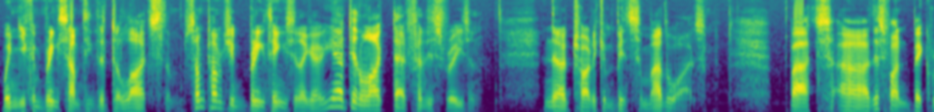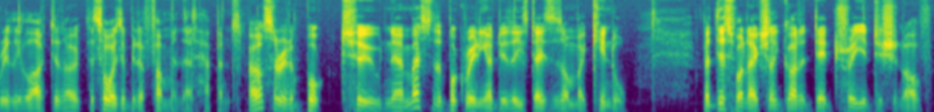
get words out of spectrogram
When you can bring something that delights them. Sometimes you bring things and they go, Yeah, I didn't like that for this reason. And then I try to convince them otherwise. But uh, this one Beck really liked, and it's always a bit of fun when that happens. I also read a book too. Now, most of the book reading I do these days is on my Kindle, but this one I actually got a Dead Tree edition of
